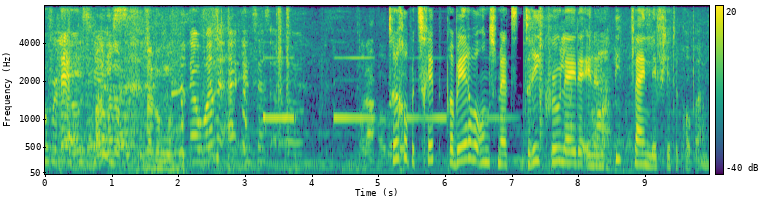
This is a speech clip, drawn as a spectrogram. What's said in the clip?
Overload. Paano ba to? Salbag mo. No one, it says oh. Terug op het schip proberen we ons met drie crewleden in een piepklein liftje te proppen.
